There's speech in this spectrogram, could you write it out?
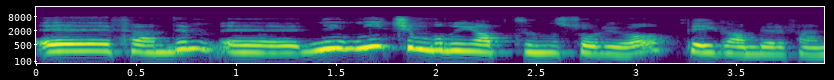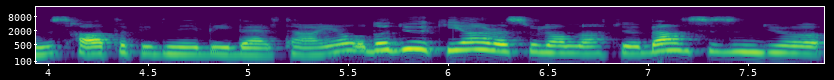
E, efendim e, ni, niçin bunu yaptığını soruyor Peygamber Efendimiz Hatip İbni Ebi Belta'ya. O da diyor ki ya Resulallah diyor ben sizin diyor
